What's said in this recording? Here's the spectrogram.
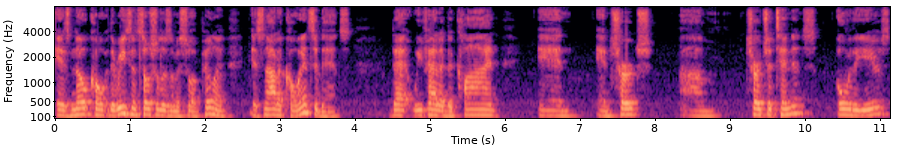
is no co- the reason socialism is so appealing it's not a coincidence that we've had a decline in in church um, church attendance over the years.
